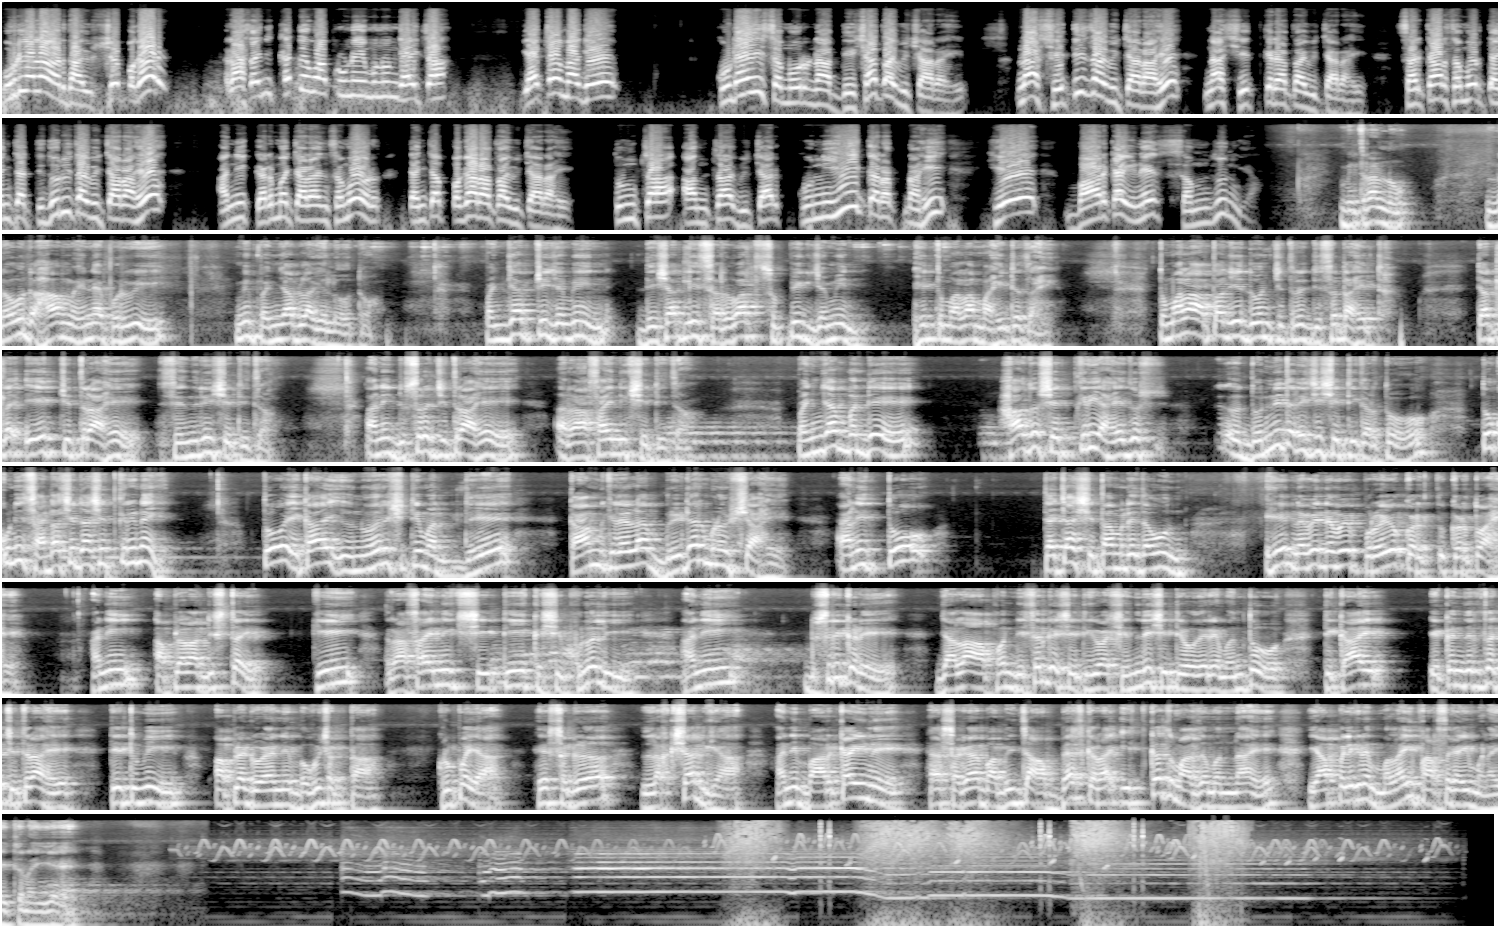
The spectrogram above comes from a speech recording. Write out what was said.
उरलेला अर्ध आयुष्य पगार रासायनिक खते वापरू नये म्हणून घ्यायचा. याच्या मागे कुणाही समोर ना देशाचा विचार आहे ना शेतीचा विचार आहे ना शेतकऱ्याचा विचार आहे. सरकार समोर त्यांच्या तिजोरीचा विचार आहे आणि कर्मचाऱ्यांसमोर त्यांच्या पगाराचा विचार आहे. तुमचा आमचा विचार कुणीही करत नाही हे बारकाईने समजून घ्या. मित्रांनो नऊ दहा महिन्यापूर्वी मी पंजाबला गेलो होतो. पंजाबची जमीन देशातली सर्वात सुपीक जमीन ही तुम्हाला माहीतच आहे. तुम्हाला आता जे दोन चित्र दिसत आहेत त्यातलं एक चित्र आहे सेंद्रिय शेतीचं. आणि दुसरं चित्र आहे रासायनिक शेतीचं. पंजाबमध्ये हा जो शेतकरी आहे जो श- दोन्ही तऱ्हेची शेती करतो तो कोणी साधासिधा शेतकरी नाही. तो एका युनिव्हर्सिटीमध्ये काम केलेला ब्रीडर मनुष्य आहे. आणि तो त्याच्या शेतामध्ये जाऊन हे नवे नवे प्रयोग कर करतो आहे. आणि आपल्याला दिसतंय की रासायनिक शेती कशी फुलली आणि दुसरीकडे ज्याला आपण निसर्ग शेती किंवा सेंद्रिय शेती वगैरे म्हणतो ती काय एकंदरीतचं चित्र आहे ते तुम्ही आपल्या डोळ्याने बघू शकता. कृपया हे सगळं लक्षात घ्या. आणि बारकाईने ह्या सगळ्या बाबींचा अभ्यास करा. इतकंच माझं म्हणणं आहे. या पलीकडे मलाही फारसं काही म्हणायचं नाही आहे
